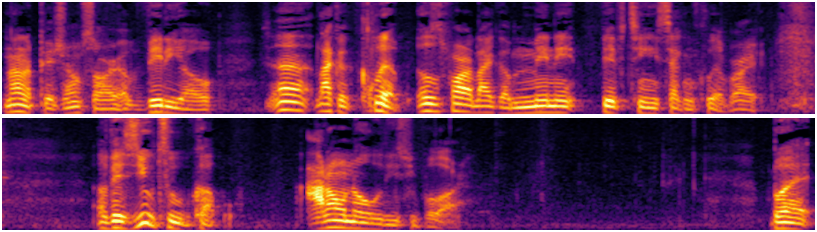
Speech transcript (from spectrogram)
Not a picture. I'm sorry, a video, uh, like a clip. It was part like a minute, fifteen second clip, right? Of this YouTube couple. I don't know who these people are but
